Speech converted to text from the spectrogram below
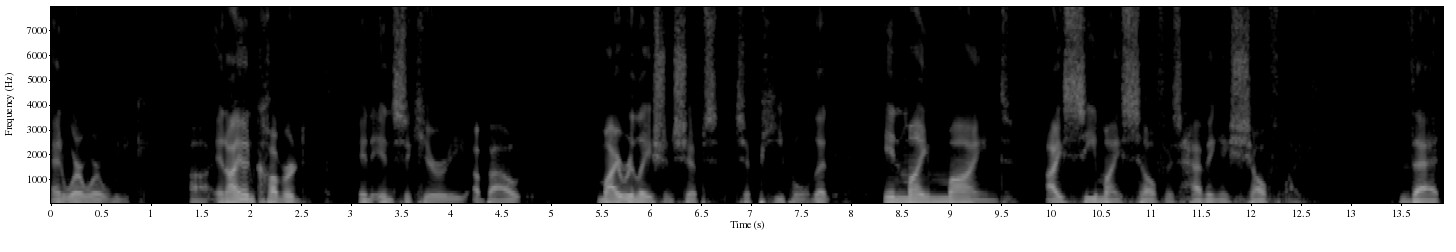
and where we're weak. Uh, and I uncovered an insecurity about my relationships to people that in my mind, I see myself as having a shelf life, that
